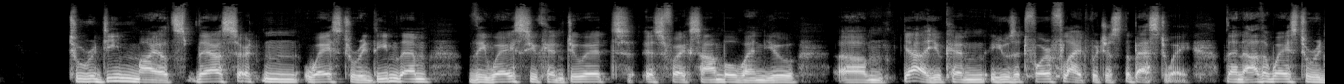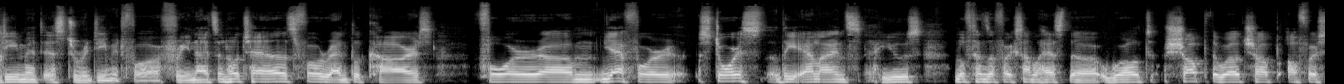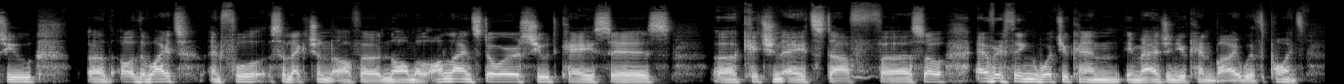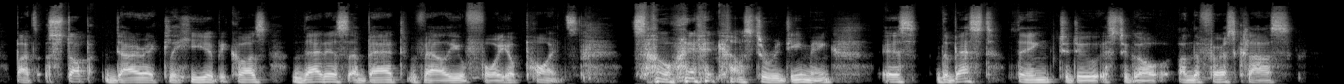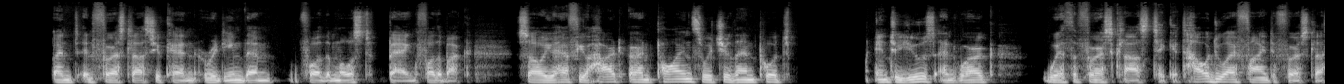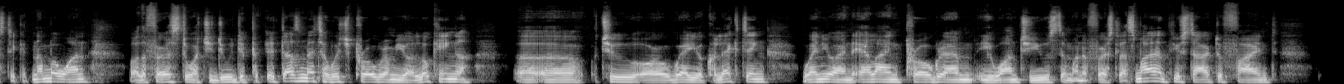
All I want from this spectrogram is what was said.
To redeem miles, there are certain ways to redeem them. The ways you can do it is, for example, when you um, yeah, you can use it for a flight, which is the best way. Then other ways to redeem it is to redeem it for free nights in hotels, for rental cars, for um, yeah, for stores. The airlines use Lufthansa, for example, has the World Shop. The World Shop offers you uh, the wide and full selection of uh, normal online stores, suitcases, uh, KitchenAid stuff. Uh, so everything what you can imagine you can buy with points. But stop directly here because that is a bad value for your points. So when it comes to redeeming, is the best thing to do is to go on the first class and in first class you can redeem them for the most bang for the buck. So you have your hard earned points, which you then put into use and work with the first class ticket. How do I find a first class ticket? Number one, or the first, what you do, it doesn't matter which program you are looking uh, uh, to or where you're collecting. When you are an airline program, you want to use them on a first class mile and you start to find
